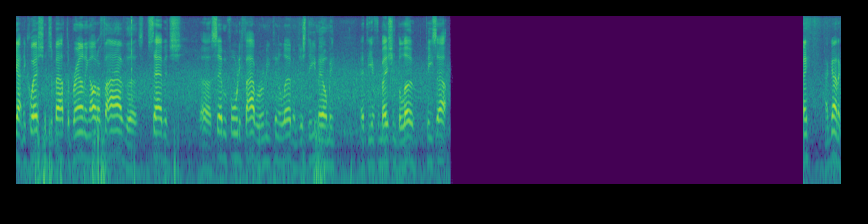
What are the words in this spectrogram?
got any questions about the Browning Auto 5, the Savage uh, 745 or Remington 11, just email me at the information below. Peace out. I got a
